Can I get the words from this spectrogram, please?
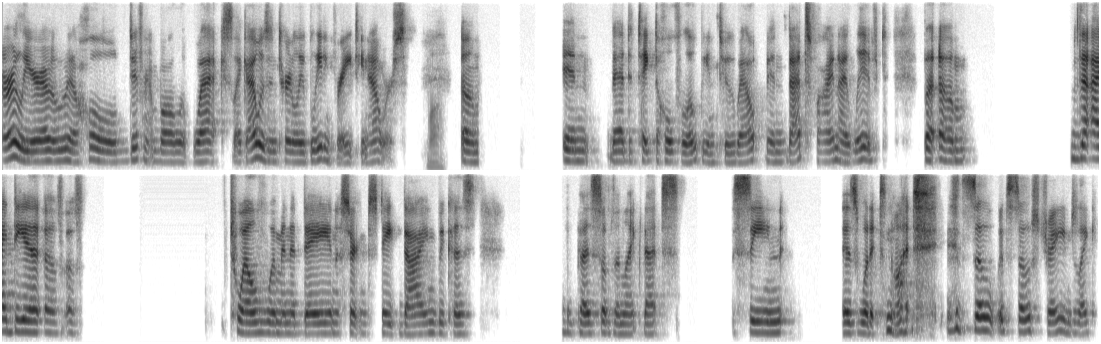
earlier i would have a whole different ball of wax. Like i was internally bleeding for 18 hours Wow. um and they had to take the whole fallopian tube out and that's fine i lived. But um the idea of of 12 women a day in a certain state dying because because something like that's seen as what it's not it's so it's so strange. Like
